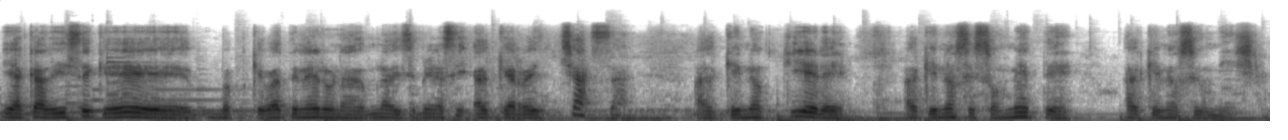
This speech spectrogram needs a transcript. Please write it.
y acá dice que, que va a tener una, una disciplina así, al que rechaza, al que no quiere, al que no se somete, al que no se humilla.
